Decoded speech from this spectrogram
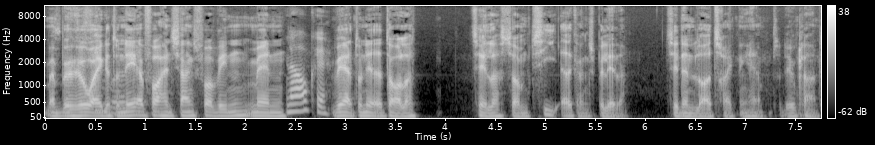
man behøver ikke at donere for at have en chance for at vinde, men Nå, okay. hver doneret dollar tæller som 10 adgangsbilletter til den lodtrækning her. Så det er jo klart,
